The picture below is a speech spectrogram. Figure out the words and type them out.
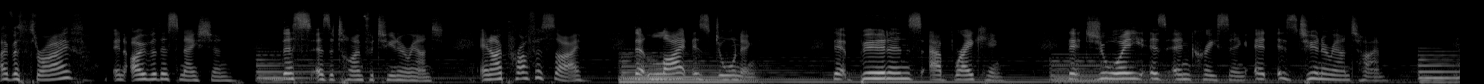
Over Thrive and over this nation, this is a time for turnaround. And I prophesy that light is dawning that burdens are breaking, that joy is increasing. It is turnaround time.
